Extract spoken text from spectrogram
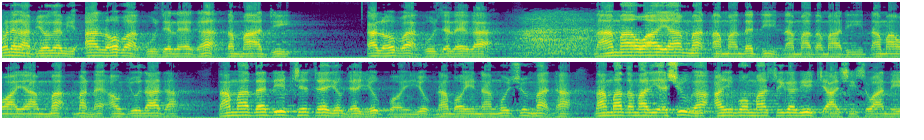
ခေါင်းကပြောခဲ့ပြီအလောဘကိုယ်စလဲကသမာဓိအလောဘကိုယ်စလဲကသမ္မာဝါယာမသမ္မာတတိသမ္မာသမာဓိသမ္မာဝါယာမမှတ်နိုင်အောင်ကြိုးစားတာသမ္မာတတိဖြစ်တဲ့ရုပ်တဲ့ရုပ်ပေါ်ရုပ်နာပေါ်ရင်နာငုရှုမှတ်တာသမ္မာသမာဓိအရှုကအာယပေါ်မှာစိတ်ကလေးကြာရှိစွာနေ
